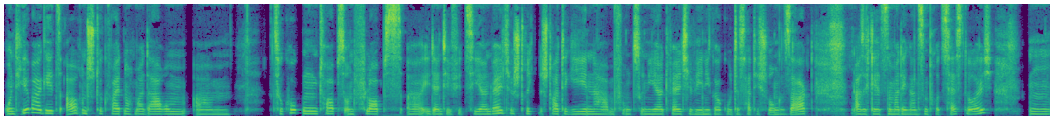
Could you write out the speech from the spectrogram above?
Und hierbei geht es auch ein Stück weit nochmal darum, ähm, zu gucken, Tops und Flops äh, identifizieren, welche Stri Strategien haben funktioniert, welche weniger gut, das hatte ich schon gesagt. Also ich gehe jetzt nochmal den ganzen Prozess durch. Mm,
